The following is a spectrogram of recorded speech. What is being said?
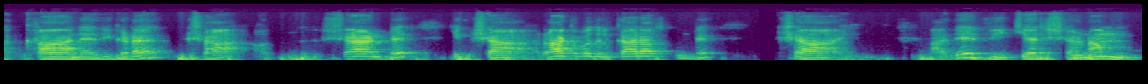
ఆ ఖా అనేది ఇక్కడ క్ష అవుతుంది. ష అంటే ఇక్ష రాక రాకపోతులు కా రాసుకుంటే క్ష అదే విచర్షణం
